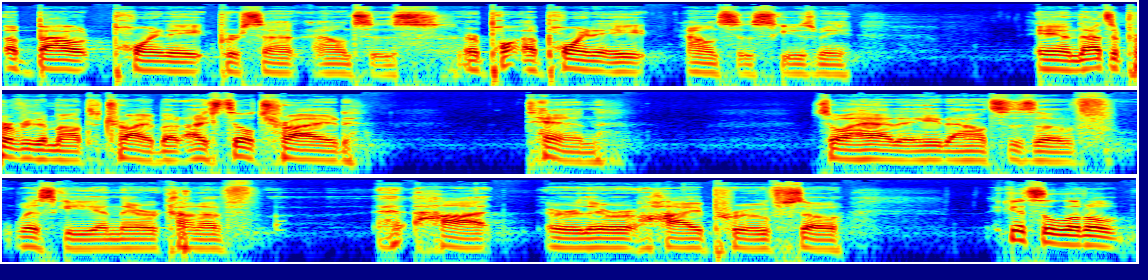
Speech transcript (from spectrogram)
about 0.8% ounces or po- uh, 0.8 ounces, excuse me. And that's a perfect amount to try, but I still tried 10. So I had eight ounces of whiskey and they were kind of hot or they were high proof. So it gets a little,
